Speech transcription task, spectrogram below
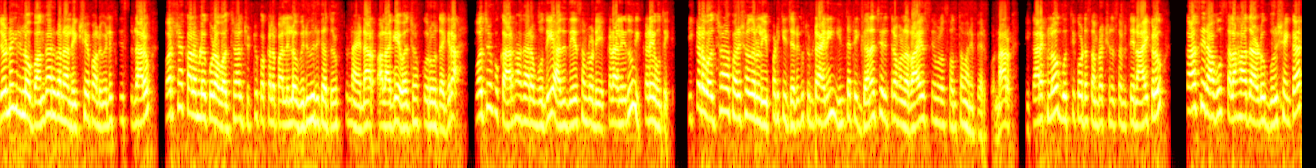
జొన్నగిరిలో బంగారు గనాల నిక్షేపాలు వెలికితీస్తున్నారు. వర్షాకాలంలో కూడా వజ్రాలు చుట్టుపక్కల పల్లెల్లో విరివిరిగా దొరుకుతున్నాయన్నారు. అలాగే వజ్రపు దగ్గర వజ్రపు కర్మాగారం ఉంది. అది దేశంలోని ఎక్కడా లేదు ఇక్కడే ఉంది. ఇక్కడ వజ్రాల పరిశోధనలు ఇప్పటికీ జరుగుతుంటాయని ఇంతటి ఘన చరిత్ర మన రాయలసీమలో సొంతమని పేర్కొన్నారు. ఈ కార్యక్రమంలో గుత్తికోట సంరక్షణ సమితి నాయకులు కాశీరావు సలహాదారుడు గురుశంకర్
